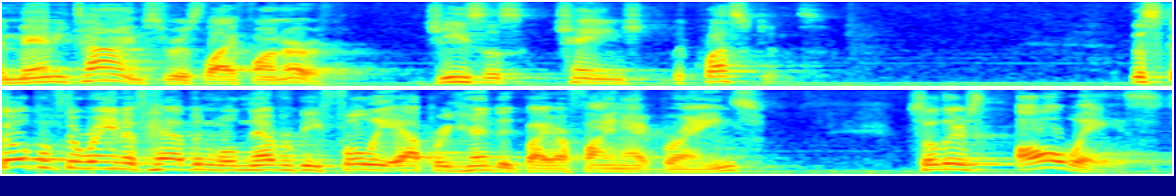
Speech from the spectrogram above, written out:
And many times through his life on earth, Jesus changed the questions. The scope of the reign of heaven will never be fully apprehended by our finite brains. So there's always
